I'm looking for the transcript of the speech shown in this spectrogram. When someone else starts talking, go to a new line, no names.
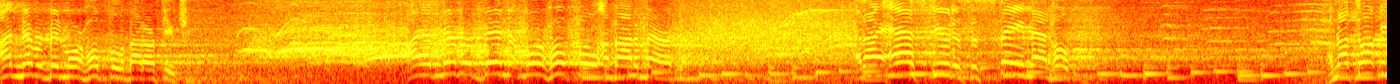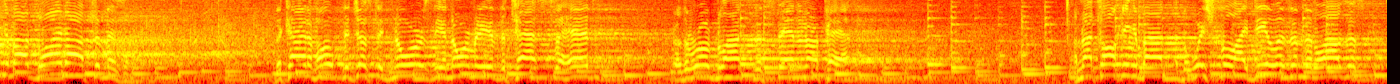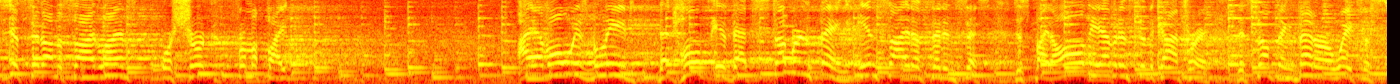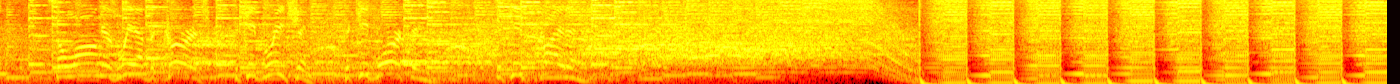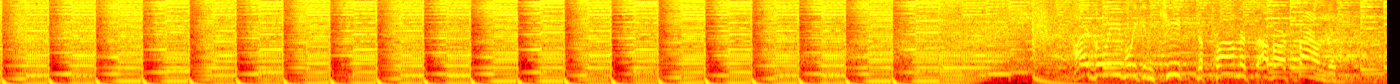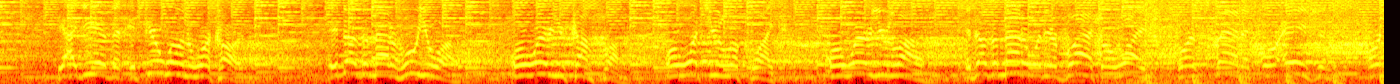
I've never been more hopeful about our future. I have never been more hopeful about America. And I ask you to sustain that hope. I'm not talking about blind optimism, the kind of hope that just ignores the enormity of the tasks ahead or the roadblocks that stand in our path. I'm not talking about the wishful idealism that allows us to just sit on the sidelines or shirk from a fight. I have always believed that hope is that stubborn thing inside us that insists, despite all the evidence to the contrary, that something better awaits us. So long as we have the courage to keep reaching, to keep working, to keep fighting. The promise of our founding. The idea that if you're willing to work hard, it doesn't matter who you are, or where you come from, or what you look like, or where you love. It doesn't matter whether you're black or white, or Hispanic, or Asian, or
